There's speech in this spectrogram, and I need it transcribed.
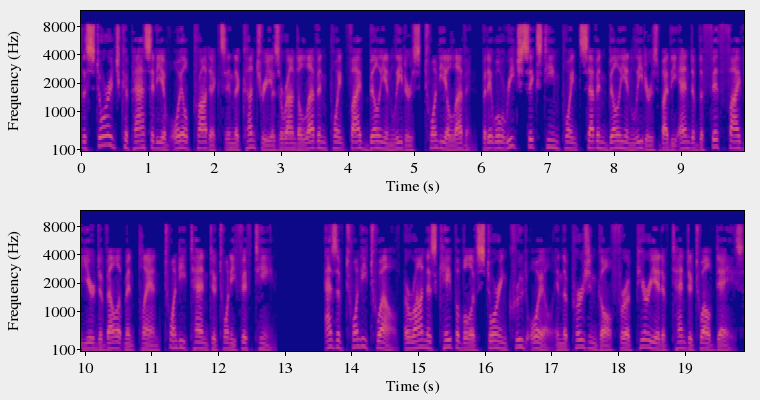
The storage capacity of oil products in the country is around 11.5 billion litres 2011, but it will reach 16.7 billion litres by the end of the fifth five-year development plan 2010 -2015. As of 2012, Iran is capable of storing crude oil in the Persian Gulf for a period of 10 to 12 days.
